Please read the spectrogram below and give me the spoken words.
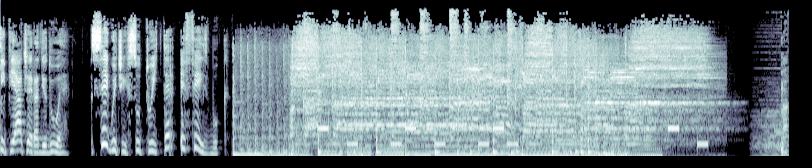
Ti piace Radio 2? Seguici su Twitter e Facebook. Ma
